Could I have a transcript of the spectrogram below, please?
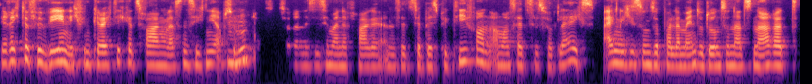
Gerechter für wen? Ich finde, Gerechtigkeitsfragen lassen sich nie absolut mhm. lösen, sondern es ist immer eine Frage einerseits der Perspektive und andererseits des Vergleichs. Eigentlich ist unser Parlament oder unser Nationalrat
